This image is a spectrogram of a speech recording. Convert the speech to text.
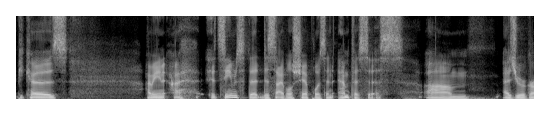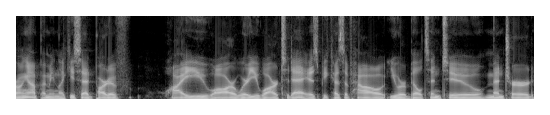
Because, I mean, I, it seems that discipleship was an emphasis um, as you were growing up. I mean, like you said, part of why you are where you are today is because of how you were built into, mentored.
